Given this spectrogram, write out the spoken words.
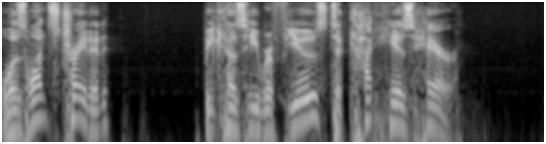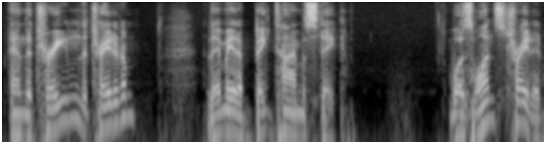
was once traded because he refused to cut his hair. And the team that traded him, they made a big time mistake. Was once traded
